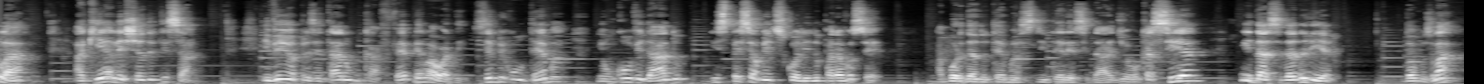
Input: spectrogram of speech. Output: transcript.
Olá, aqui é Alexandre de Sá e venho apresentar um Café pela Ordem, sempre com um tema e um convidado especialmente escolhido para você, abordando temas de interesse da advocacia e da cidadania. Vamos lá?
